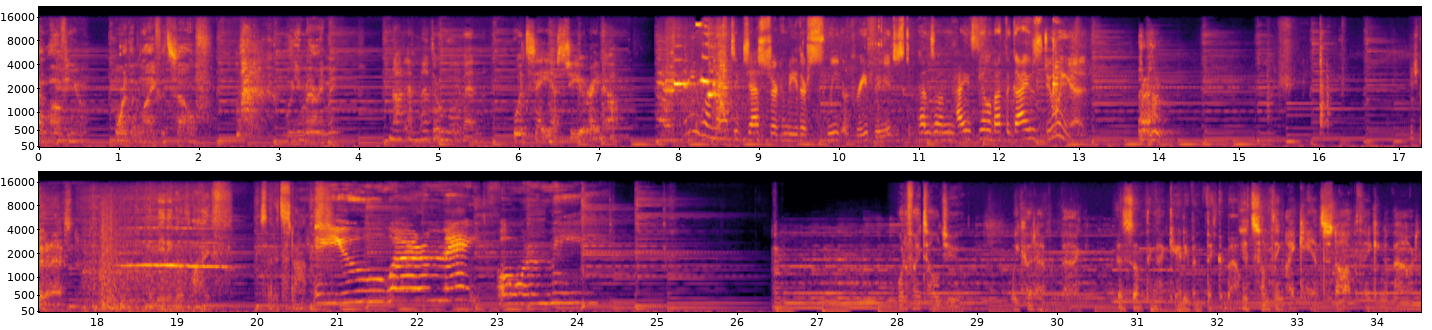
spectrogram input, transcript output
I love you more than life itself. Will you marry me? Not another woman would say yes to you right now. Any romantic gesture can be either sweet or creepy. It just depends on how you feel about the guy who's doing it. There's been an accident. The meaning of life is that it stops. You were made for me. What if I told you we could have her back? It's something I can't even think about. It's something I can't stop thinking about.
